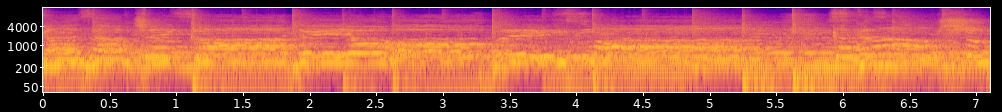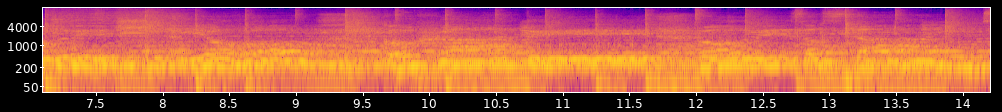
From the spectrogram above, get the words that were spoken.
казав чекати його письма, казав, що будеш його кохати, коли зостанусь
